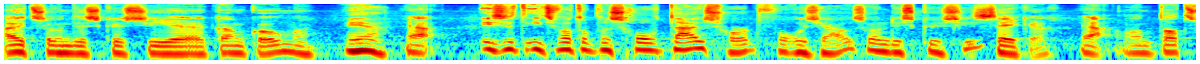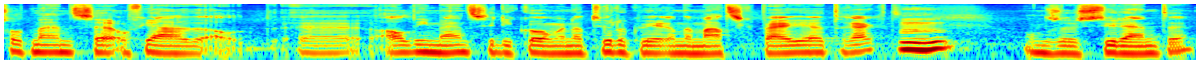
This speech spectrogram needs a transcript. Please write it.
uit zo'n discussie eh, kan komen. Ja. Ja. Is het iets wat op een school thuis hoort volgens jou, zo'n discussie? Zeker, ja. Want dat soort mensen, of ja, al, eh, al die mensen die komen natuurlijk weer in de maatschappij eh, terecht. Mhm. onze studenten.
